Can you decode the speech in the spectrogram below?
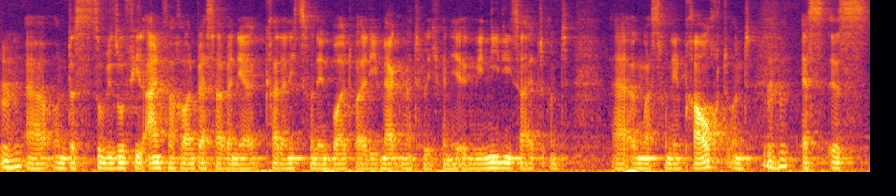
Mhm. Äh, und das ist sowieso viel einfacher und besser, wenn ihr gerade nichts von denen wollt, weil die merken natürlich, wenn ihr irgendwie needy seid und äh, irgendwas von denen braucht. Und mhm. es ist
